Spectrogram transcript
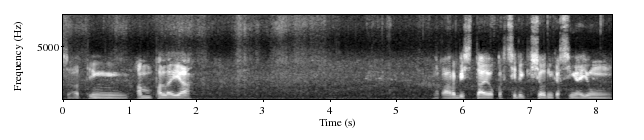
Sa ating ampalaya. Nakarabis tayo seleksyon kasi nga yung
